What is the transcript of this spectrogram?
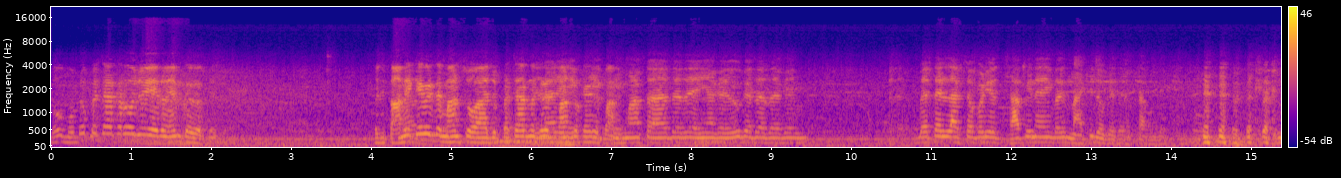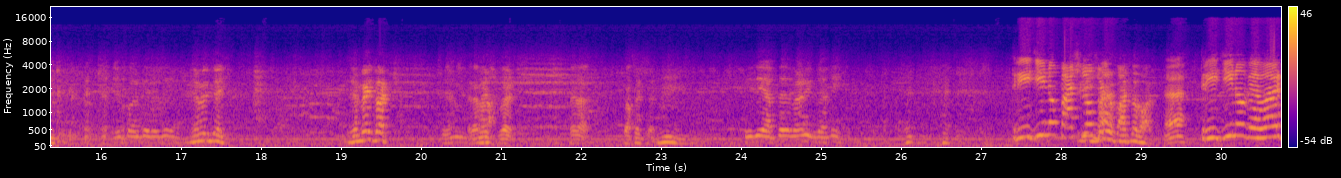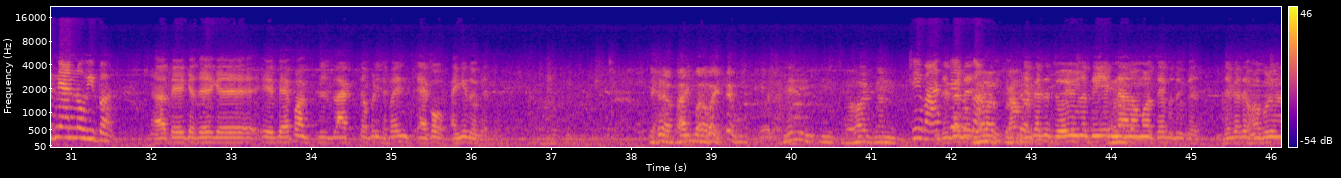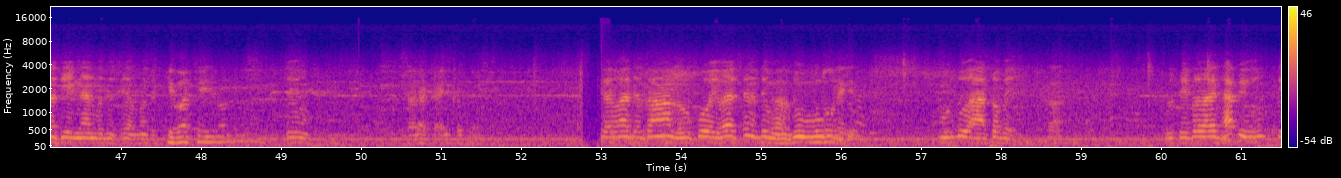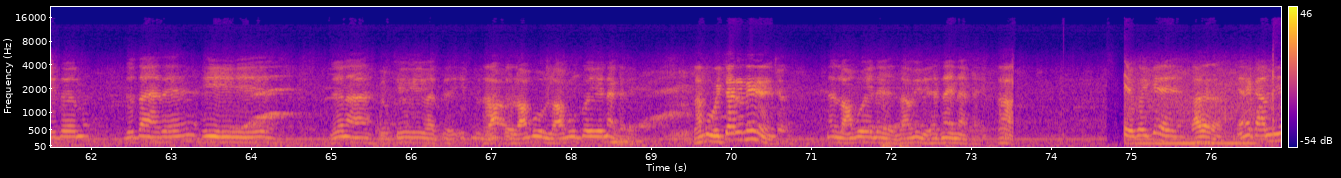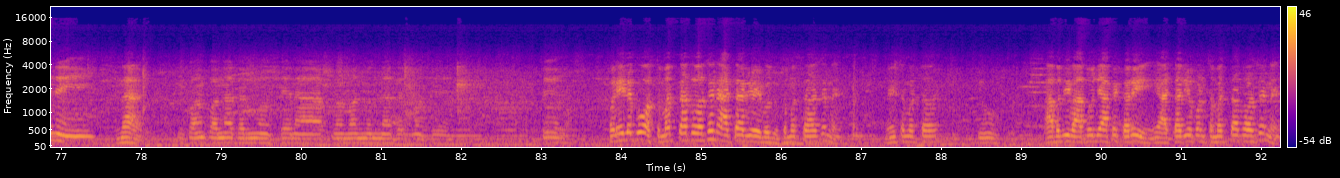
બહુ મોટો પ્રચાર કરવો જોઈએ એનો એમ કહ્યું છે? પછી પામે કેવી રીતે માણસો આ જો પ્રચાર ન કરે માણસો કેવી રીતે પામે? માણસો આવ્યા હતા તે અહીંયા કે એવું કહેતા હતા કે બે ત્રણ લાખ ચોપડીઓ છાપીને અહીં બધું નાખી દો કે રસ્તા? રમેશભાઈ. રમેશ ભટ્ટ. રમેશ ભટ્ટ. પ્રોફેસર આપતા હતી. ત્રીજી નો પાછલો ભાગ. પાછલો ભાગ. હે? ત્રીજી નો વ્યવહાર જ્ઞાન નો વિભાગ. હા તે કે છે કે એ બે પાંચ લાખ ચોપડી છપાઈને એકો ફેંકી દો કે જગતે જાય. નથી એ જ્ઞાન છે બધું કે. જગતે સાંભળ્યું નથી એ જ્ઞાન બધું છે કરવા જતાં લોકો એવા છે ને તે ઊંધું આટોપે હા. પેલું પેપર વાળે છાપ્યું તે તો જોતા એ જો ના કેવી વાત એટલું. લાંબુ લાંબુ કોઈ એ ના કરે. લાંબુ વિચારે નહીં ને? ના લાંબુ એટલે લાંબી વેદના ના થાય. કોઈ કે એને કામ નહીં. નહીં ના. કોણ કોણ ના ધર્મ છે ને આત્મા આપણા મન ના ધર્મ છે. પણ એ લોકો સમજતા તો હશે ને આચાર્ય એ બધું. સમજતા હશે ને? નહીં સમજતા હોય? આ બધી વાતો જે આપણે કરી એ આચાર્યો પણ સમજતા તો હશે ને?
